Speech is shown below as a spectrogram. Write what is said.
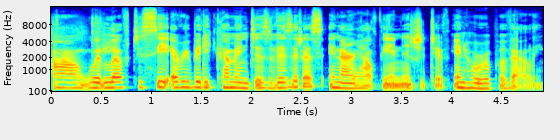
uh, would love to see everybody come and just visit us in our Healthy Initiative in Jurupa Valley.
